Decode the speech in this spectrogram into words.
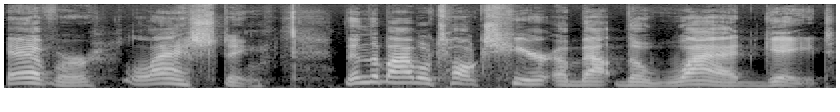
everlasting. Then the Bible talks here about the wide gate.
